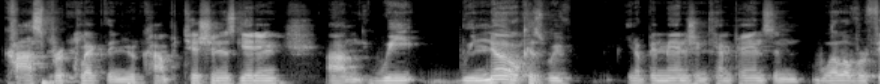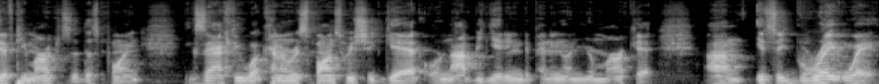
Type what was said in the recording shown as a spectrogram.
cost per click than your competition is getting. Um, we we know because we've you know been managing campaigns in well over 50 markets at this point exactly what kind of response we should get or not be getting depending on your market um, it's a great way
